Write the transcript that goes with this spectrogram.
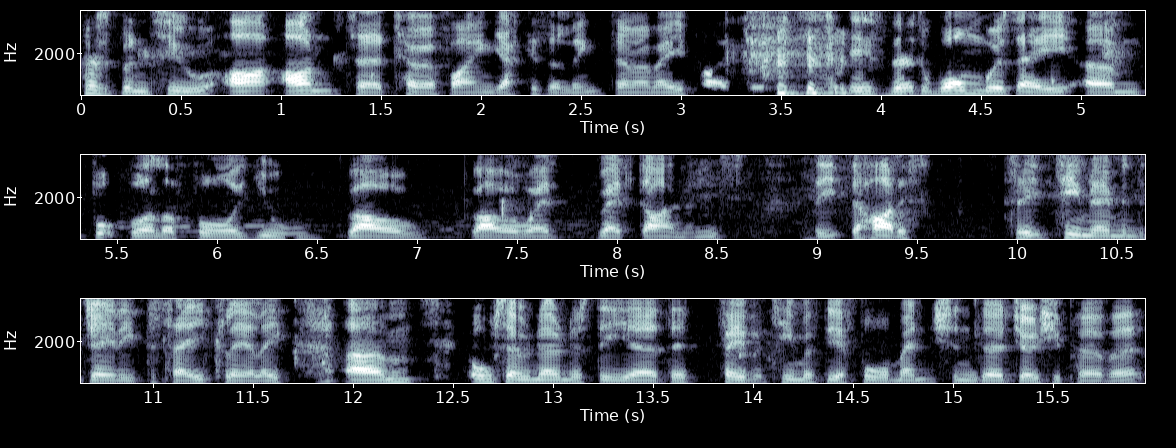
husbands who are, aren't uh, terrifying yakuza linked MMA fighters is that one was a um, footballer for Urawa Red Diamonds, the, the hardest t- team name in the J League to say, clearly. Um, also known as the uh, the favourite team of the aforementioned uh, Joshi Pervert.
